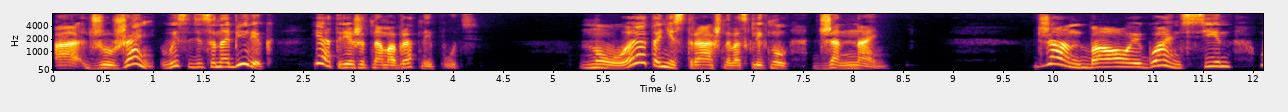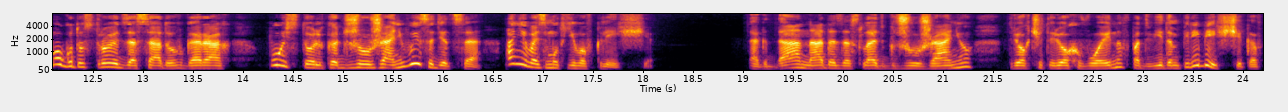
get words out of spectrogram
а Джужань высадится на берег и отрежет нам обратный путь. «Ну, это не страшно!» — воскликнул Джан Нань. Джан Бао и Гуань Син могут устроить засаду в горах. Пусть только Джужань высадится, они возьмут его в клещи. Тогда надо заслать к Джужаню трех-четырех воинов под видом перебежчиков,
